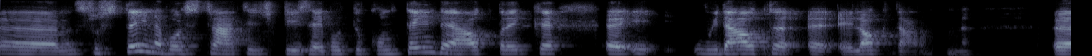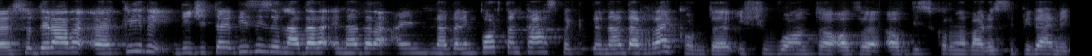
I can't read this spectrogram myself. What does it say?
um, sustainable strategies able to contain the outbreak uh, without a, a lockdown. Uh, so there are uh, clearly digital, this is another, another, another important aspect, another record, uh, if you want, of, of this coronavirus epidemic.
